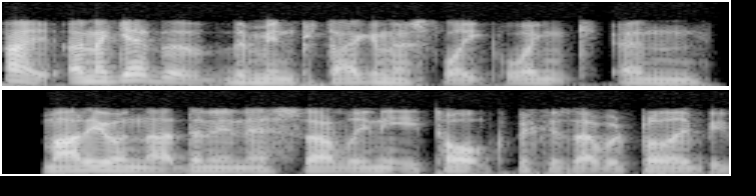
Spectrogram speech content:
Aye, and I get that the main protagonist, like Link and Mario, and that didn't necessarily need to talk because that would probably be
